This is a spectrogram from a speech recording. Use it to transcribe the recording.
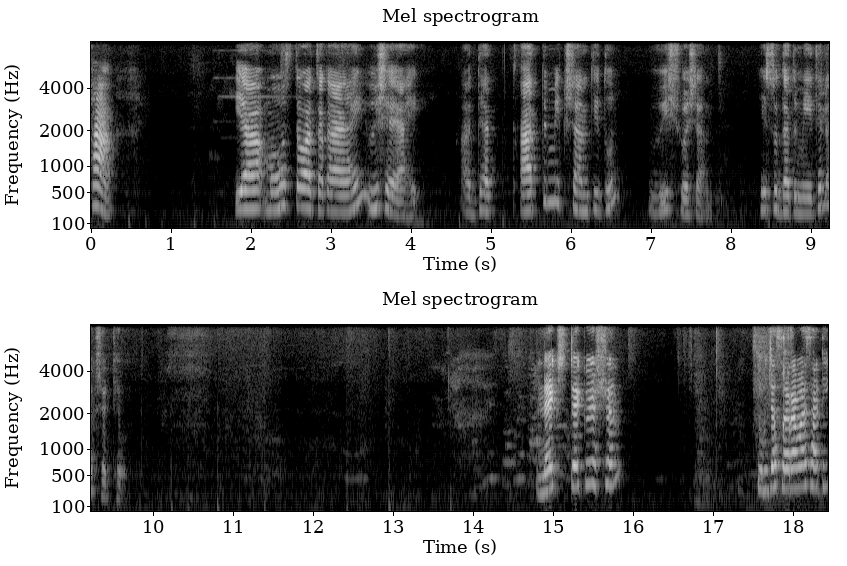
हा या महोत्सवाचा काय आहे? विषय आहे. अध्यात् आत्मिक शांतीतून विश्वशांती हे सुद्धा तुम्ही इथे लक्षात ठेवा. नेक्स्ट क्वेश्चन तुमच्या सरावासाठी.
